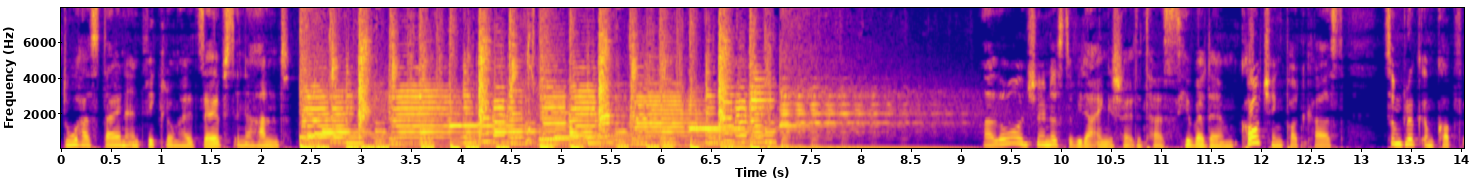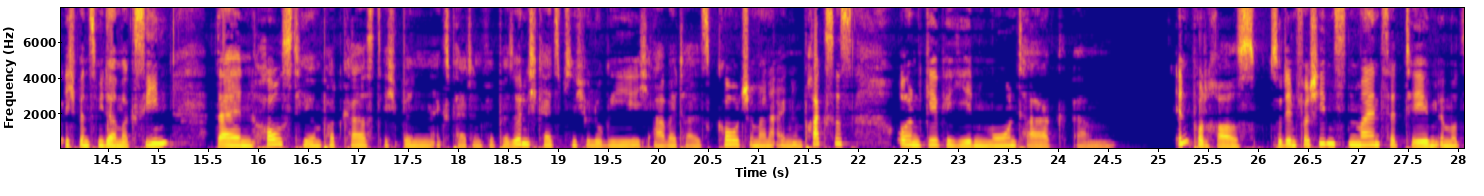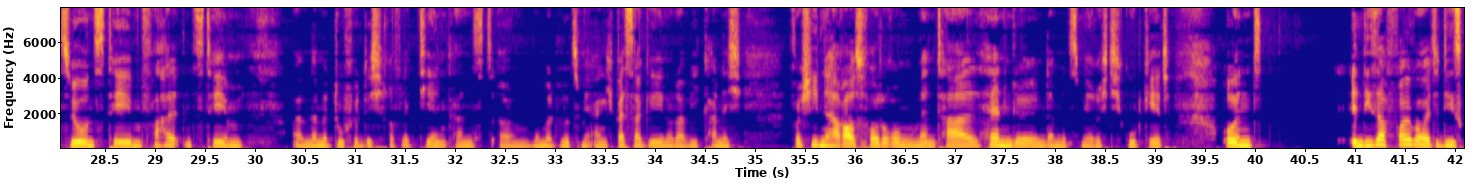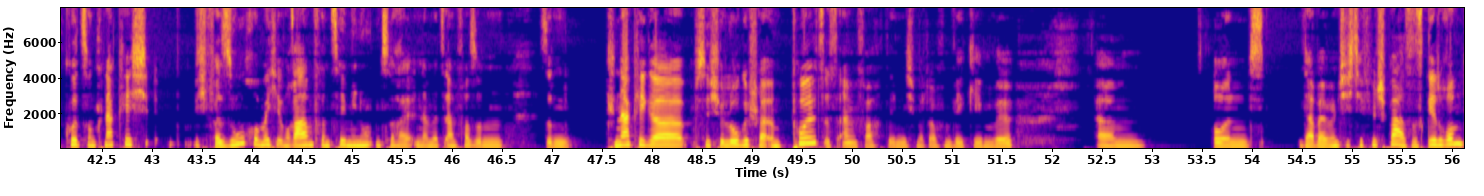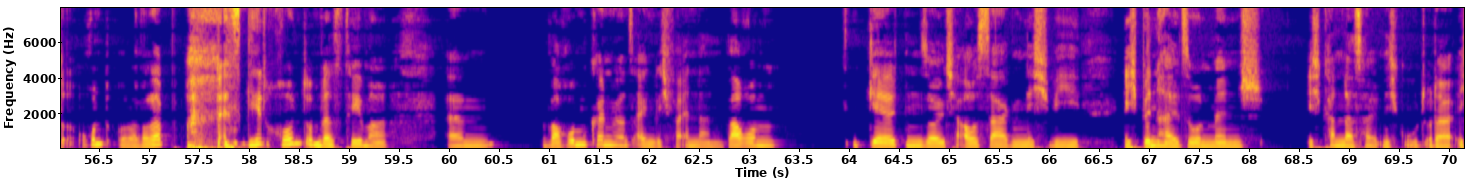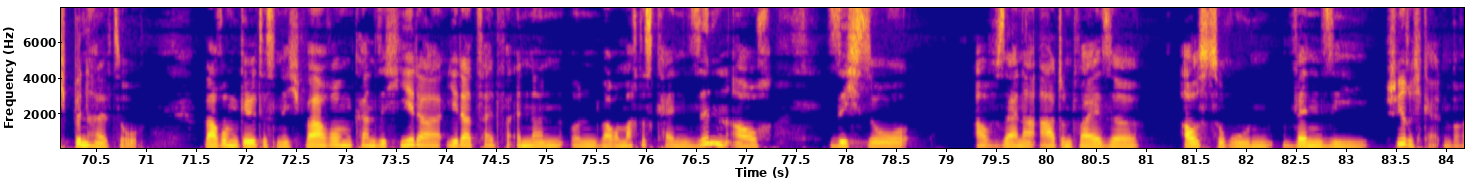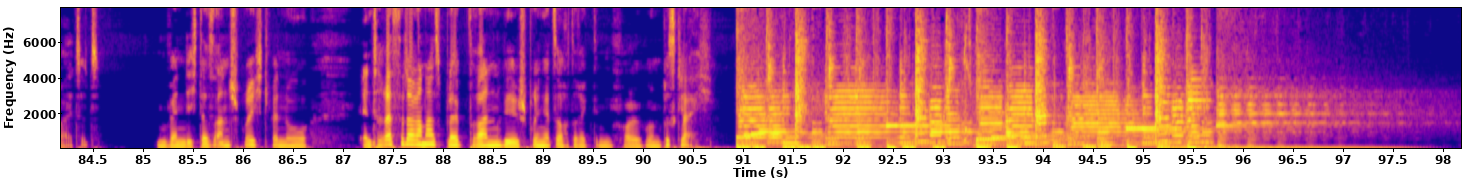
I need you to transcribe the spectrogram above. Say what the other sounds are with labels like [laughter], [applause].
Du hast deine Entwicklung halt selbst in der Hand. Hallo und schön, dass du wieder eingeschaltet hast hier bei deinem Coaching-Podcast zum Glück im Kopf. Ich bin's wieder, Maxine, dein Host hier im Podcast. Ich bin Expertin für Persönlichkeitspsychologie. Ich arbeite als Coach in meiner eigenen Praxis und gebe hier jeden Montag ähm, Input raus zu den verschiedensten Mindset-Themen, Emotionsthemen, Verhaltensthemen, ähm, damit du für dich reflektieren kannst, ähm, womit wird es mir eigentlich besser gehen oder wie kann ich verschiedene Herausforderungen mental handeln, damit es mir richtig gut geht. Und in dieser Folge heute, die ist kurz und knackig, ich versuche mich im Rahmen von zehn Minuten zu halten, damit es einfach so ein, so ein knackiger psychologischer Impuls ist einfach, den ich mit auf den Weg geben will. Ähm, und dabei wünsche ich dir viel Spaß. Es geht rund, rund, [laughs] es geht rund um das Thema. Ähm, warum können wir uns eigentlich verändern? Warum gelten solche Aussagen nicht wie, ich bin halt so ein Mensch, ich kann das halt nicht gut oder ich bin halt so. Warum gilt es nicht? Warum kann sich jeder jederzeit verändern und warum macht es keinen Sinn auch, sich so auf seiner Art und Weise auszuruhen, wenn sie Schwierigkeiten bereitet. Und wenn dich das anspricht, wenn du Interesse daran hast, bleib dran. Wir springen jetzt auch direkt in die Folge und bis gleich.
